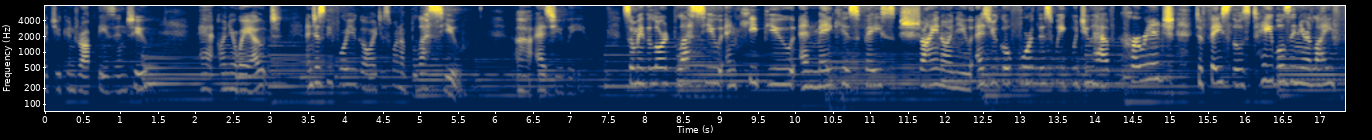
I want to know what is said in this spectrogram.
that you can drop these into uh, on your way out. And just before you go, I just want to bless you uh, as you leave. So may the Lord bless you and keep you and make his face shine on you. As you go forth this week, would you have courage to face those tables in your life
